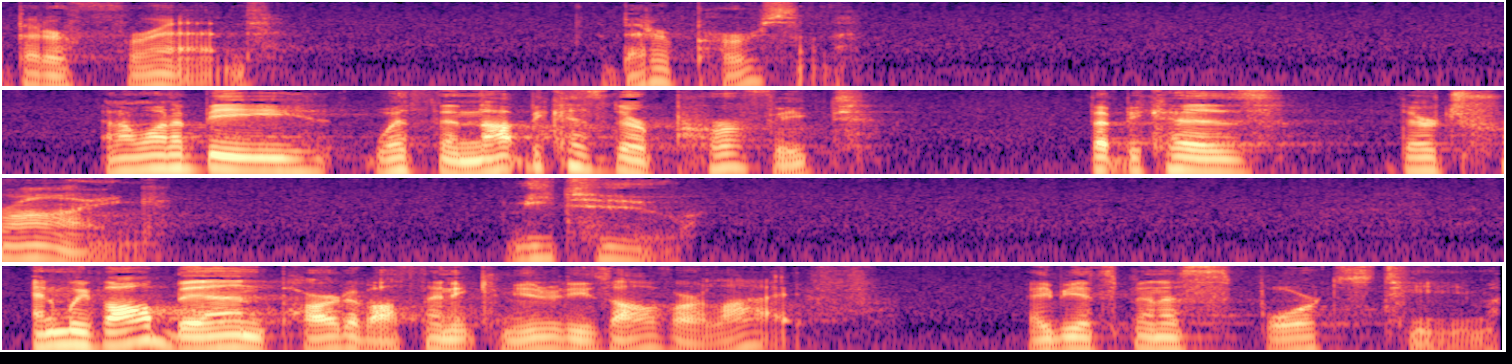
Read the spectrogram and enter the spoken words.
a better friend, a better person. And I want to be with them not because they're perfect, but because they're trying. Me too. And we've all been part of authentic communities all of our life. Maybe it's been a sports team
